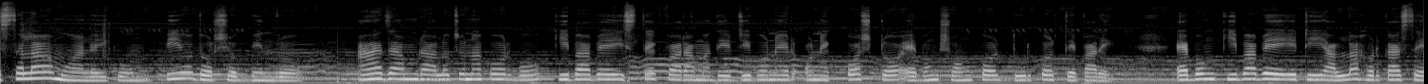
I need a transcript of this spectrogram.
আসসালামু আলাইকুম, প্রিয় দর্শকবৃন্দ। আজ আমরা আলোচনা করব কীভাবে ইস্তেকফার আমাদের জীবনের অনেক কষ্ট এবং সংকট দূর করতে পারে এবং কীভাবে এটি আল্লাহর কাছে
